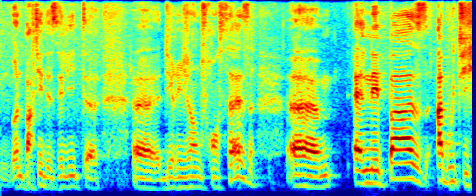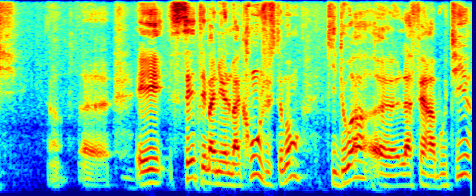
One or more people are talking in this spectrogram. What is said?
une bonne partie des élites euh, dirigeantes françaises, euh, elle n'est pas aboutie. Hein. Euh, et c'est Emmanuel Macron, justement, qui doit la faire aboutir.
